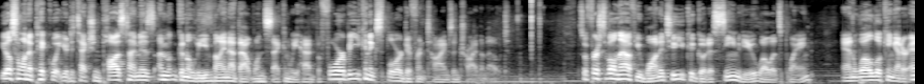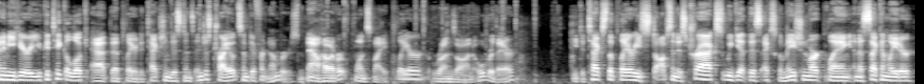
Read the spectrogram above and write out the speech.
You also wanna pick what your detection pause time is. I'm gonna leave mine at that one second we had before, but you can explore different times and try them out. So first of all, now if you wanted to, you could go to scene view while it's playing. And while looking at our enemy here, you could take a look at the player detection distance and just try out some different numbers. Now, however, once my player runs on over there, he detects the player, he stops in his tracks, we get this exclamation mark playing, and a second later,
